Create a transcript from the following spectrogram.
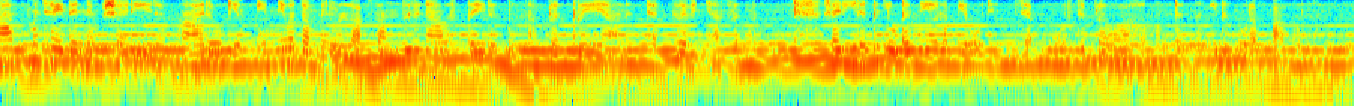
ആത്മചൈതന്യം ശരീരം ആരോഗ്യം എന്നിവ തമ്മിലുള്ള സന്തുലനാവസ്ഥയിലെത്തുന്ന പ്രക്രിയയാണ് ചക്രവിന്യാസങ്ങൾ. ശരീരത്തിലുടനീളം യോജിച്ച ഊർജപ്രവാഹമുണ്ടെന്ന് ഇത് ഉറപ്പാക്കുന്നു.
